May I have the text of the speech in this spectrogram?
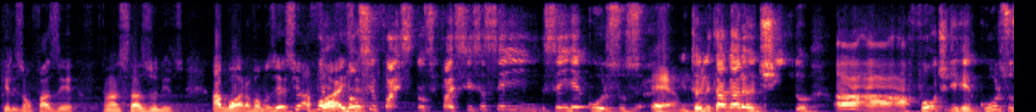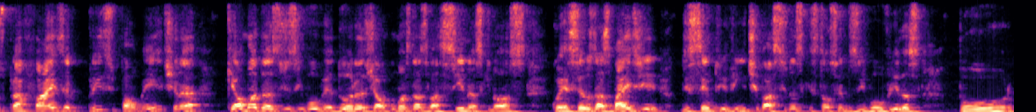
que eles vão fazer lá nos Estados Unidos. Agora, vamos ver se a Bom, Pfizer... Não se faz, não se faz ciência sem, sem recursos. É. Então ele está garantindo a, a, a, fonte de recursos para a Pfizer, principalmente, né? Que é uma das desenvolvedoras de algumas das vacinas que nós conhecemos, das mais de, de 120 vacinas que estão sendo desenvolvidas por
